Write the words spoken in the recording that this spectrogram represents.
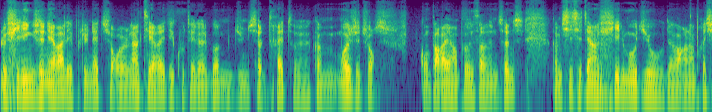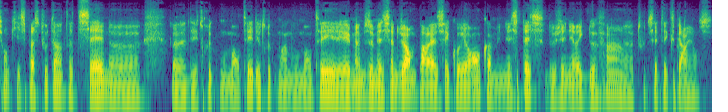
Le feeling général est plus net sur l'intérêt d'écouter l'album d'une seule traite. comme moi, j'ai toujours comparer un peu au Thousand Sons, comme si c'était un film audio, d'avoir l'impression qu'il se passe tout un tas de scènes, euh, euh, des trucs mouvementés, des trucs moins mouvementés, et même The Messenger me paraît assez cohérent comme une espèce de générique de fin, euh, toute cette expérience.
